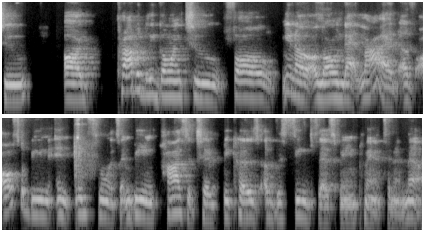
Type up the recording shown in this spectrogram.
to are probably going to fall, you know, along that line of also being an influence and being positive because of the seeds that's being planted in them.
